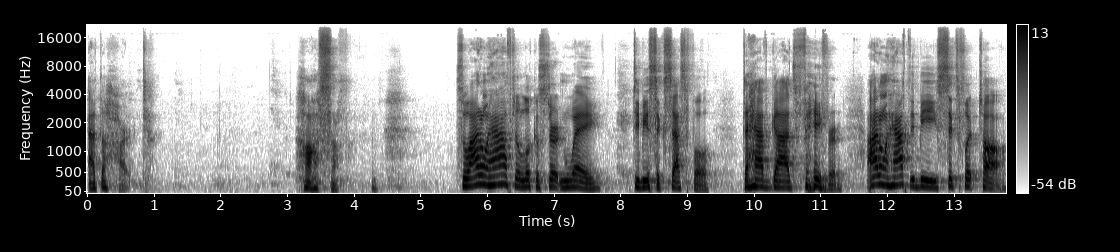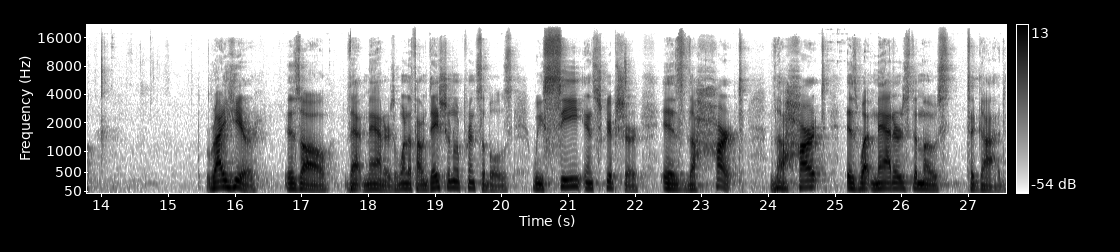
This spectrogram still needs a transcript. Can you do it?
at the heart. Awesome. So I don't have to look a certain way to be successful, to have God's favor. I don't have to be six foot tall. Right here is all that matters. One of the foundational principles we see in Scripture is the heart. The heart is what matters the most to God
